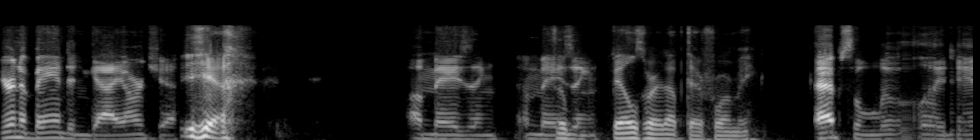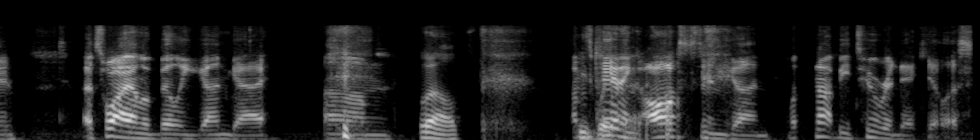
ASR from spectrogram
you're an abandoned guy, aren't you? Yeah. Amazing, So amazing, Bill's right up there for me. absolutely, dude. That's why I'm a Billy Gunn guy. Um, Well, I'm kidding. Austin Gunn. Let's not be too ridiculous.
